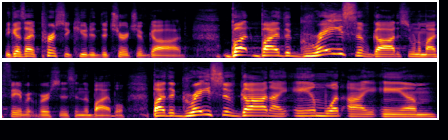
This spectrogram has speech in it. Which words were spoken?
because I persecuted the church of God. But by the grace of God, this is one of my favorite verses in the Bible. By the grace of God, I am what I am,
